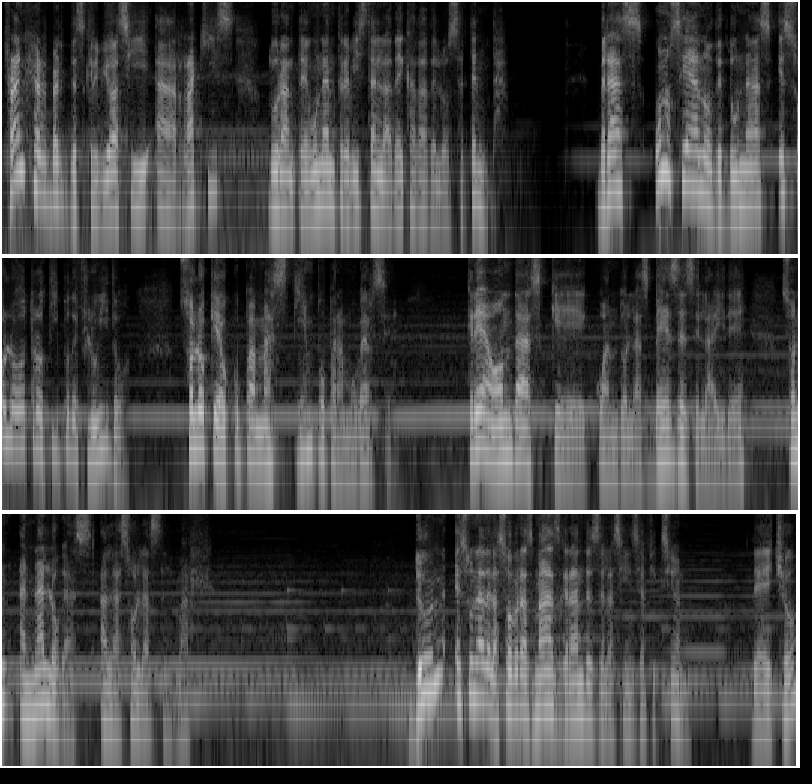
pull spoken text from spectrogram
Frank Herbert describió así a Arrakis durante una entrevista en la década de los 70. Verás, un océano de dunas es solo otro tipo de fluido, solo que ocupa más tiempo para moverse crea ondas que, cuando las ves desde el aire, son análogas a las olas del mar. Dune es una de las obras más grandes de la ciencia ficción. De hecho,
